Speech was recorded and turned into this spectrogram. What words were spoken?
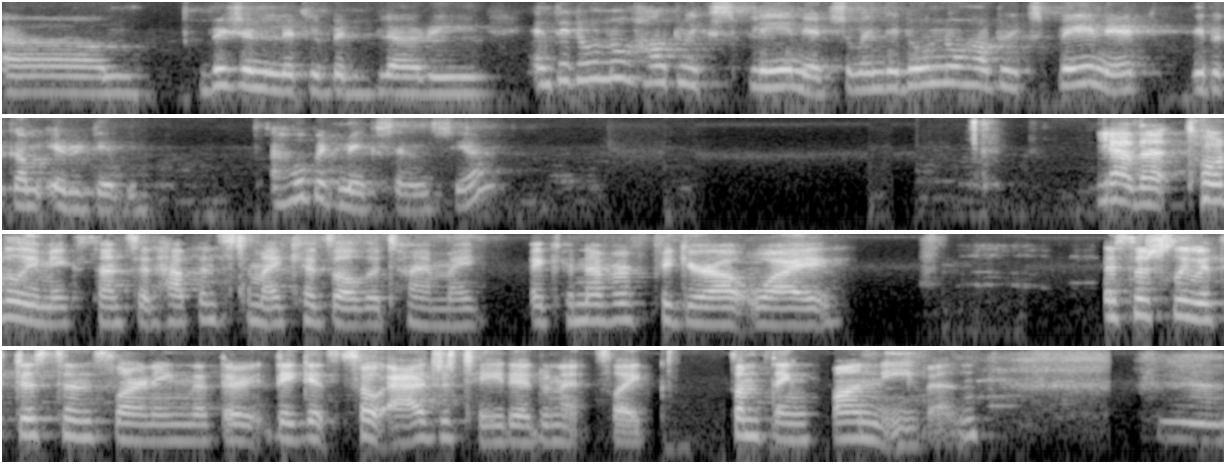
um, vision a little bit blurry, and they don't know how to explain it. So when they don't know how to explain it, they become irritable. I hope it makes sense, yeah? Yeah, that totally makes sense. It happens to my kids all the time. I, I could never figure out why, especially with distance learning, that they they get so agitated when it's like something fun even. Yeah.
